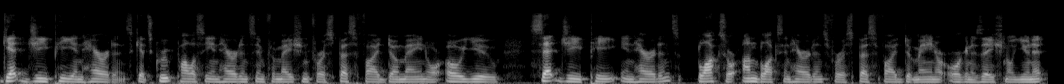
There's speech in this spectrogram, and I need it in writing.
get GP inheritance, gets group policy inheritance information for a specified domain or OU, set GP inheritance, blocks or unblocks inheritance for a specified domain or organizational unit,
